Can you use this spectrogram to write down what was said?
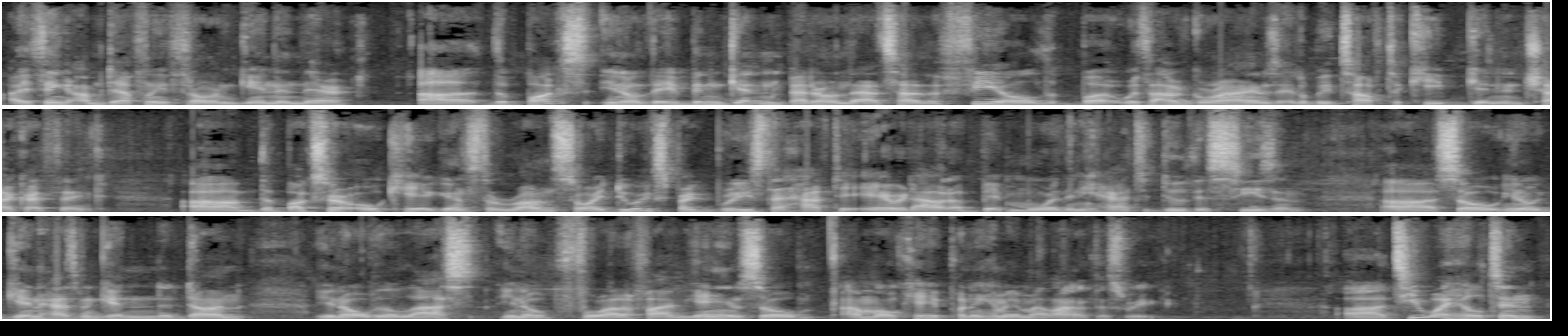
I think I'm definitely throwing Ginn in there. Uh, the Bucs, you know, they've been getting better on that side of the field, but without Grimes, it'll be tough to keep Ginn in check. I think. Um, the Bucs are okay against the run, so I do expect Brees to have to air it out a bit more than he had to do this season. Uh, so you know, Ginn has been getting it done, you know, over the last you know four out of five games. So I'm okay putting him in my lineup this week. Uh, T.Y. Hilton,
